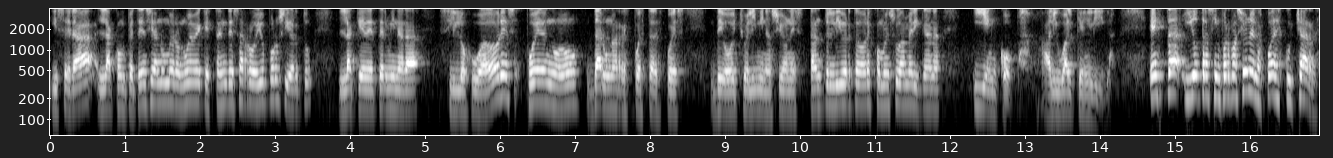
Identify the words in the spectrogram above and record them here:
y será la competencia número 9 que está en desarrollo, por cierto, la que determinará si los jugadores pueden o no dar una respuesta después de ocho eliminaciones, tanto en Libertadores como en Sudamericana, y en Copa, al igual que en Liga. Esta y otras informaciones las puedes escuchar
